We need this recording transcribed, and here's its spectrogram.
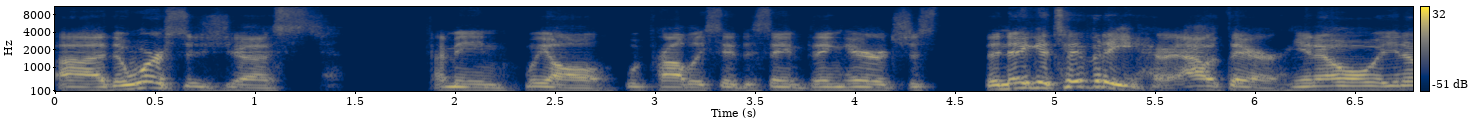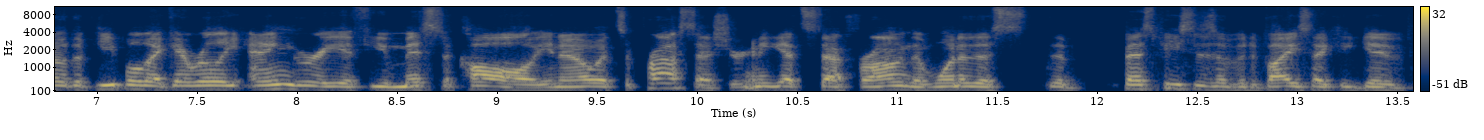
Uh, the worst is just i mean we all would probably say the same thing here. It's just the negativity out there you know you know the people that get really angry if you miss a call you know it's a process. You're going to get stuff wrong. The one of the, the best pieces of advice i could give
